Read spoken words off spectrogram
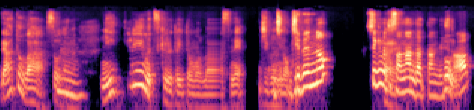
であとは、そうだな、んニックネーム作るといいと思いますね、自分じの。自分の？杉本さんは何だったんですか？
